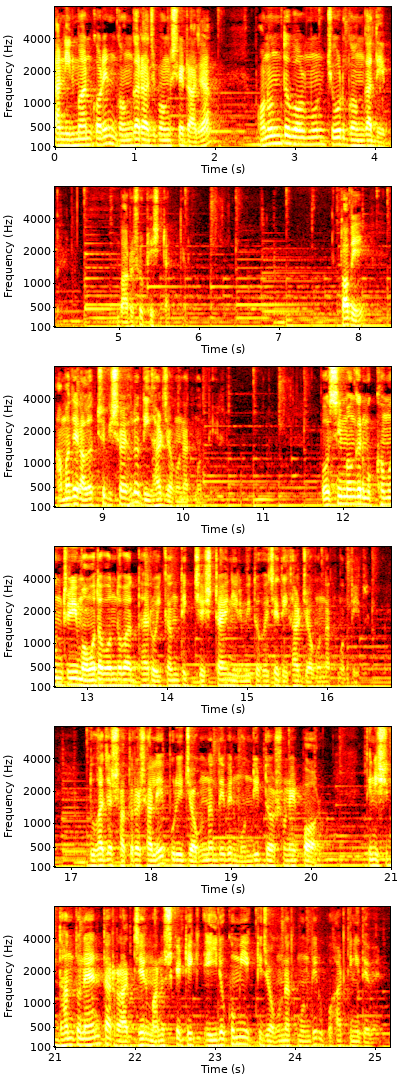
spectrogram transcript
তা নির্মাণ করেন গঙ্গা রাজবংশের রাজা অনন্তবর্মন চোর গঙ্গাদেব, বারোশো খ্রিস্টাব্দে। তবে আমাদের আলোচ্য বিষয় হলো দীঘার জগন্নাথ মন্দির। পশ্চিমবঙ্গের মুখ্যমন্ত্রী মমতা বন্দ্যোপাধ্যায়ের ঐকান্তিক চেষ্টায় নির্মিত হয়েছে দীঘার জগন্নাথ মন্দির। দু হাজার সতেরো সালে পুরীর জগন্নাথ দেবের মন্দির দর্শনের পর তিনি সিদ্ধান্ত নেন তার রাজ্যের মানুষকে ঠিক এইরকমই একটি জগন্নাথ মন্দির উপহার তিনি দেবেন।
